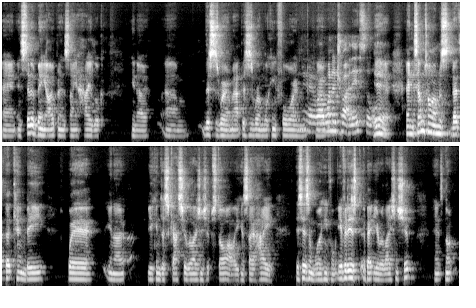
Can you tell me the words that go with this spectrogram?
and instead of being open and saying hey look you know um, this is where i'm at this is what i'm looking for and Yeah, you or I want to try this. Or yeah and sometimes that that can be where you know you can discuss your relationship style. You can say hey this isn't working for me. If it is about your relationship and it's not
